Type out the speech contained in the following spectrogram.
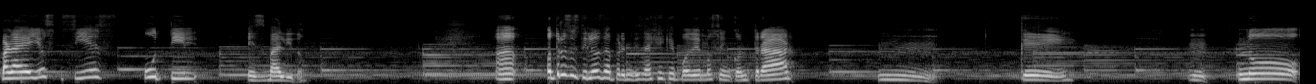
Para ellos, si es útil, es válido. Ah, otros estilos de aprendizaje que podemos encontrar mm, que mm, no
